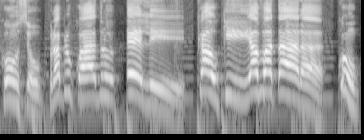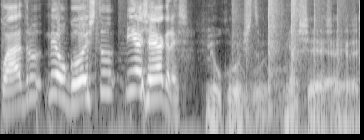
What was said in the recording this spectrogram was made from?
com o seu próprio quadro, ele, Kalki Avatara, com o quadro Meu Gosto, Minhas Regras. Meu gosto, minhas regras.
